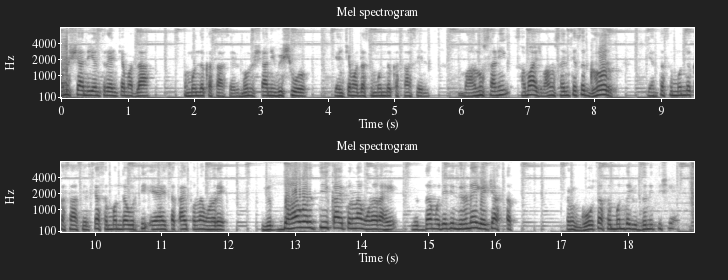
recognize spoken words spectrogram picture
मनुष्य आणि यंत्र यांच्यामधला संबंध कसा असेल? मनुष्य आणि विश्व यांच्यामधला संबंध कसा असेल? माणूस आणि समाज माणूस आणि त्याचं घर यांचा संबंध कसा असेल? त्या संबंधावरती ए आयचा काय परिणाम होणार आहे? युद्धावरती काय परिणाम होणार आहे? युद्धामध्ये जे निर्णय घ्यायचे असतात कारण गोचा संबंध युद्धनीतीशी आहे.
